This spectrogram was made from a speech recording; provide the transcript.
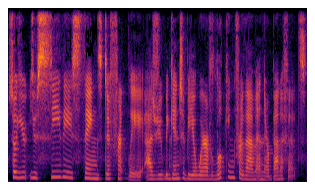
So you you see these things differently as you begin to be aware of looking for them and their benefits.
